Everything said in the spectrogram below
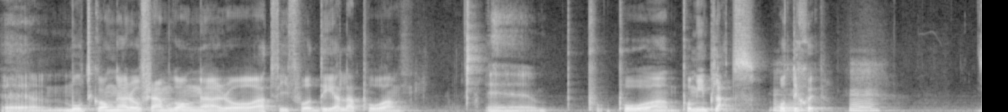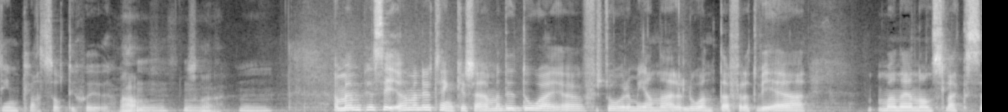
eh, motgångar och framgångar och att vi får dela på, eh, på, på, på, min plats, mm. 87. Mm. Din plats 87. Ja, mm. så är det. Mm. Ja men precis, ja, men du tänker så här, men det är då jag förstår vad du menar. Lånta för att vi är man är någon slags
